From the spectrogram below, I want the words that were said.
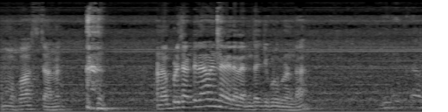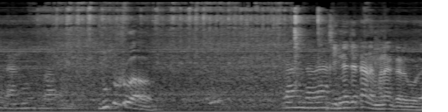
அம்மா பாஸ்டானே ஆனால் இப்படி சட்டை தான் என்ன வேறு வேறு தைச்சி கொடுக்குறேன்டா இதுக்கு ஒரு நூறுரூவா. சின்ன சட்டை மெனக்கெடு கூட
